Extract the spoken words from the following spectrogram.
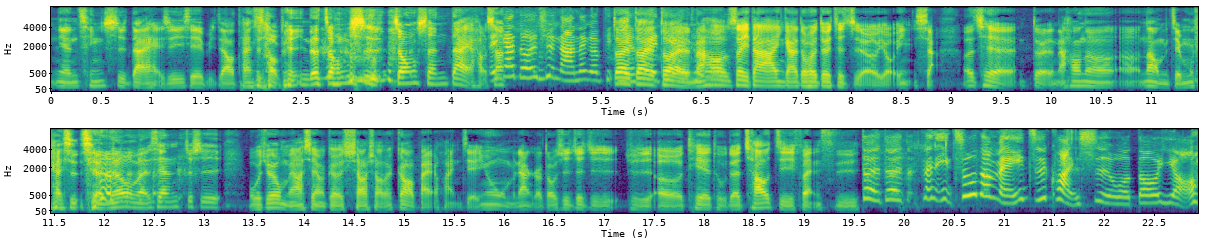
年轻世代，还是一些比较贪小便宜的中世 中生代，好像应该都会去拿那个对对对，然后所以大家应该都会对这只鹅有印象，而且对，然后呢，呃，那我们节目开始前呢，我们先 就是，我觉得我们要先有个小小的告白环节，因为我们两个都是这只就是鹅贴图的超级粉丝，对对对，那你出的每一只款式我都有，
